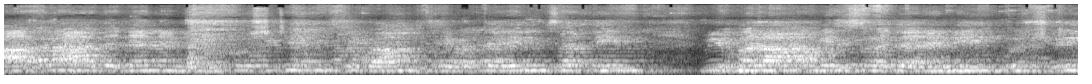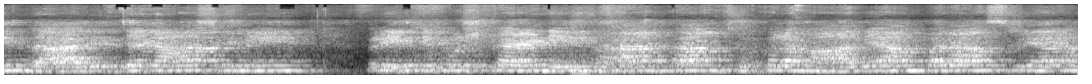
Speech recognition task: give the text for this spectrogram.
ఆహ్లాదజననీ పుష్టిం శివాం శివకరీం సతీం విమలా విశ్వజననీ పుష్టిం దారిద్ర్యనాశిని ప్రీతి పుష్కరిణీ శాంతాం శుక్లమాల్యాంబరాశ్రయాం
